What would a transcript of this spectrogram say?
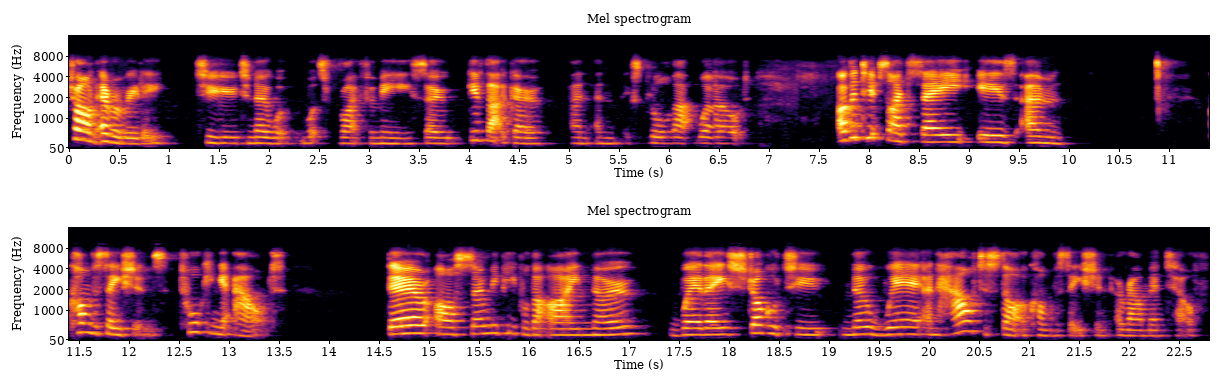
trial and error really to to know what what's right for me. So give that a go and and explore that world. Other tips I'd say is um, conversations, talking it out there are so many people that I know where they struggle to know where and how to start a conversation around mental health.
